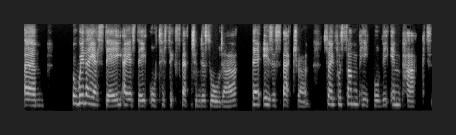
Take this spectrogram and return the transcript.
Um, but with ASD, ASD, autistic spectrum disorder, there is a spectrum. So for some people, the impact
